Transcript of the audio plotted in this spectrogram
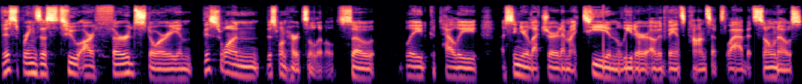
this brings us to our third story and this one this one hurts a little. So Blade Kotelly, a senior lecturer at MIT and the leader of Advanced Concepts Lab at Sonos,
